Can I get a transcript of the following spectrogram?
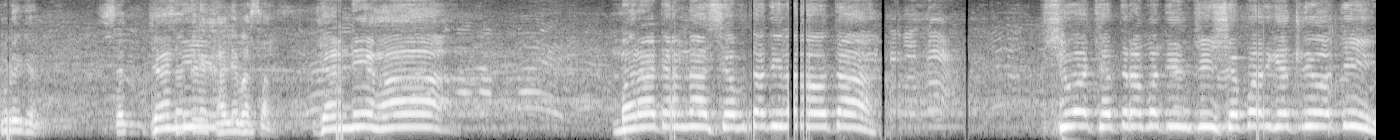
पुढे घ्या ज्यांनी- खाली बसा. ज्यांनी हा मराठ्यांना शब्द दिला होता शिवछत्रपतींची शपथ घेतली होती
